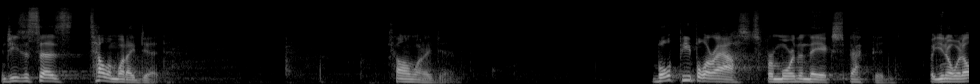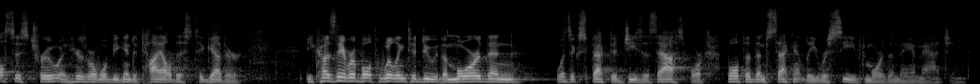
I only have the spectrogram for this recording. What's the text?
And Jesus says, Tell them what I did. Tell them what I did. Both people are asked for more than they expected. But you know what else is true? And here's where we'll begin to tie all this together. Because they were both willing to do the more than was expected, Jesus asked for, both of them, secondly, received more than they imagined.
